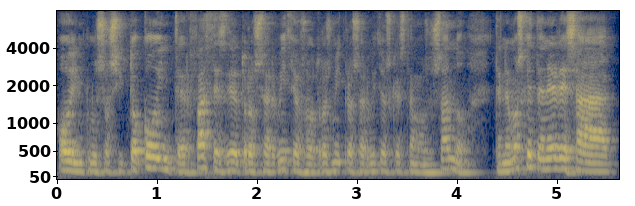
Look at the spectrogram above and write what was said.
O incluso si toco interfaces de otros servicios o otros microservicios que estemos usando, tenemos que tener esa,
